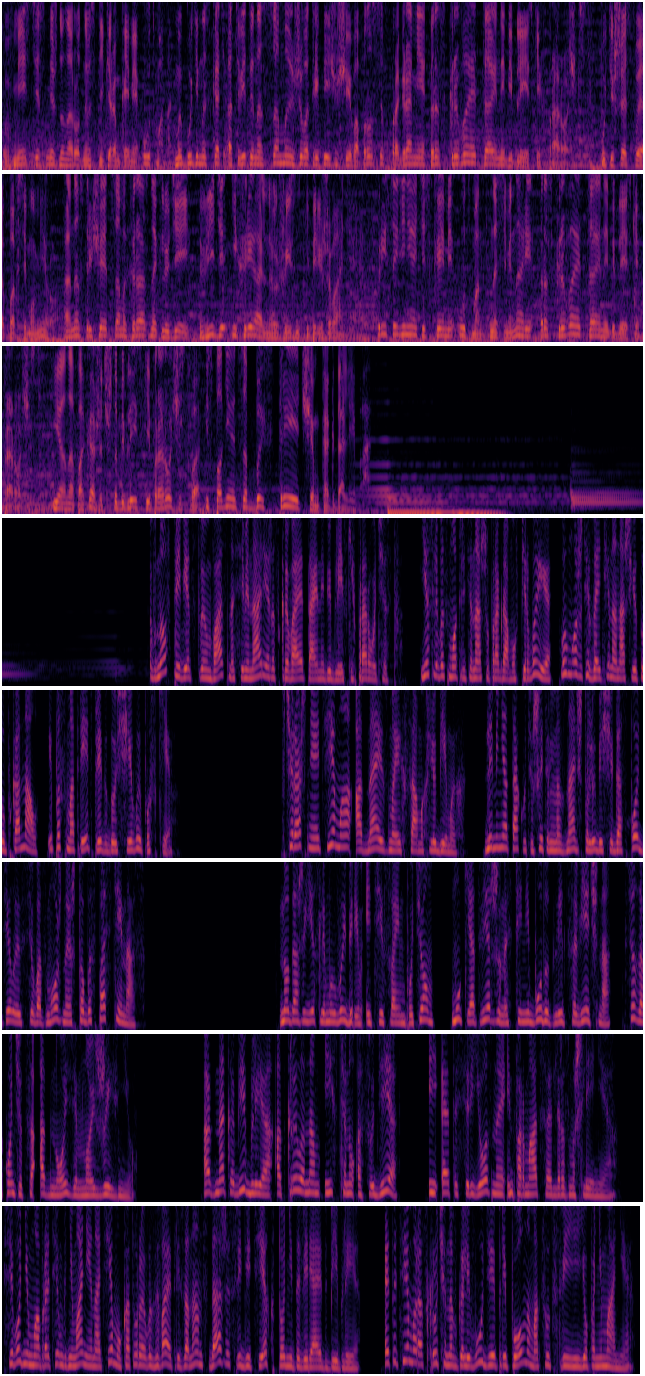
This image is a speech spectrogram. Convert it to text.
Вместе с международным спикером Кэми Утман мы будем искать ответы на самые животрепещущие вопросы в программе «Раскрывая тайны библейских пророчеств». Путешествуя по всему миру, она встречает самых разных людей, видя их реальную жизнь и переживания. Присоединяйтесь к Эми Утман на семинаре «Раскрывая тайны библейских пророчеств». И она покажет, что библейские пророчества исполняются быстрее, чем когда-либо. Вновь приветствуем вас на семинаре «Раскрывая тайны библейских пророчеств». Если вы смотрите нашу программу впервые, вы можете зайти на наш YouTube-канал и посмотреть предыдущие выпуски. Вчерашняя тема — одна из моих самых любимых. Для меня так утешительно знать, что любящий Господь делает все возможное, чтобы спасти нас. Но даже если мы выберем идти своим путем, муки отверженности не будут длиться вечно, все закончится одной земной жизнью. Однако Библия открыла нам истину о суде, и это серьезная информация для размышления. Сегодня мы обратим внимание на тему, которая вызывает резонанс даже среди тех, кто не доверяет Библии. Эта тема раскручена в Голливуде при полном отсутствии ее понимания.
